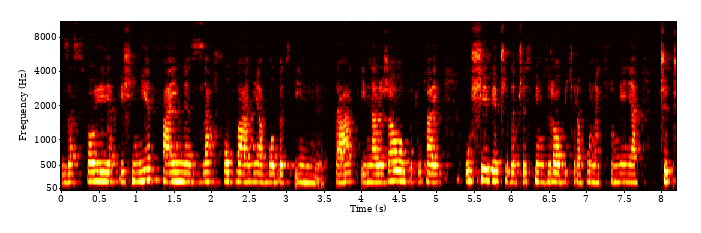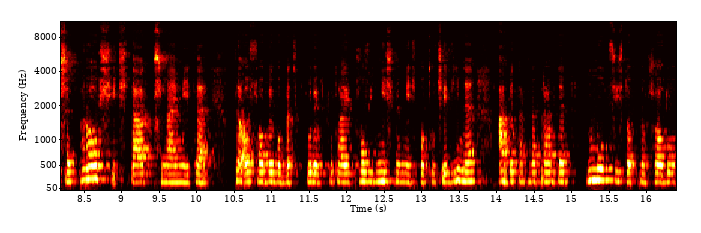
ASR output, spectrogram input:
za swoje jakieś niefajne zachowania wobec innych, tak? I należałoby tutaj u siebie przede wszystkim zrobić rachunek sumienia, czy przeprosić, tak? Przynajmniej te, te osoby, wobec których tutaj powinniśmy mieć poczucie winy, aby tak naprawdę móc iść do przodu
